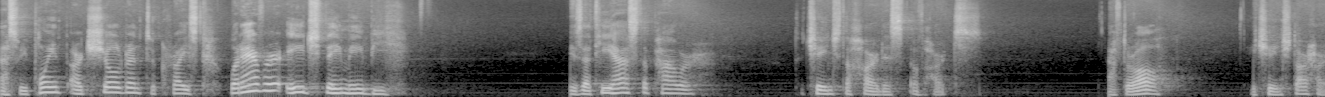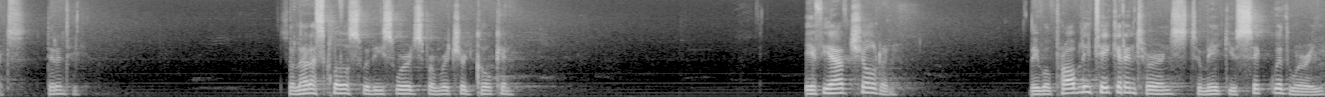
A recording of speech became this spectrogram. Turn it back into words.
as we point our children to Christ, whatever age they may be, is that He has the power to change the hardest of hearts. After all, He changed our hearts, didn't He? So let us close with these words from Richard Coekin. If you have children, they will probably take it in turns to make you sick with worry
